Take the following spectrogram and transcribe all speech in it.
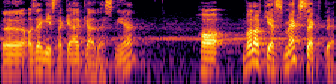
ö, az egésznek el kell vesznie. Ha valaki ezt megszegte,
